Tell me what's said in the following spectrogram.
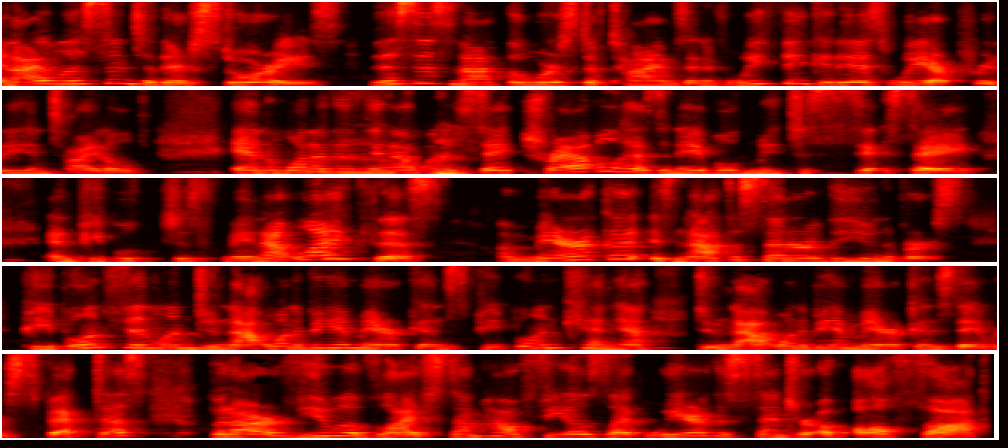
and I listened to their stories. This is not the worst of times. And if we think it is, we are pretty entitled. And one other yeah. thing I want to say travel has enabled me to say, and people just may not like this, America is not the center of the universe. People in Finland do not want to be Americans. People in Kenya do not want to be Americans. They respect us, but our view of life somehow feels like we are the center of all thought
